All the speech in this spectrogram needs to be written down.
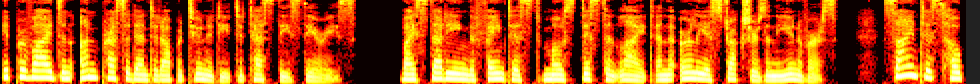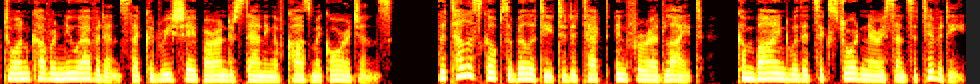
it provides an unprecedented opportunity to test these theories. By studying the faintest, most distant light and the earliest structures in the universe, scientists hope to uncover new evidence that could reshape our understanding of cosmic origins. The telescope's ability to detect infrared light, combined with its extraordinary sensitivity,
